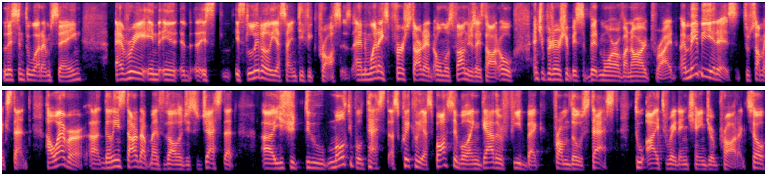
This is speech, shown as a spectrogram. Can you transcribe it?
Listen to what I'm saying. Every in, in it's it's literally a scientific process. And when I first started Almost Founders, I thought, oh, entrepreneurship is a bit more of an art, right? And maybe it is to some extent. However, uh, the lean startup methodology suggests that uh, you should do multiple tests as quickly as possible and gather feedback from those tests to iterate and change your product. So,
